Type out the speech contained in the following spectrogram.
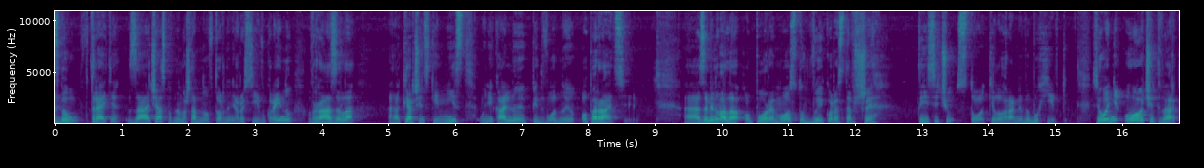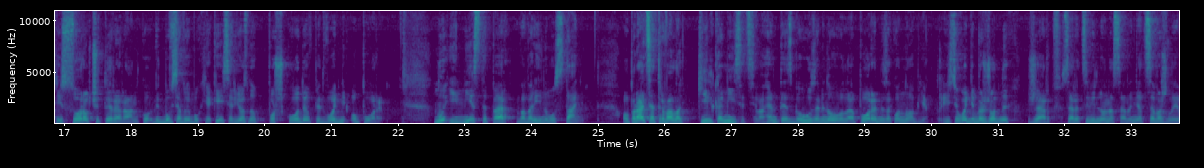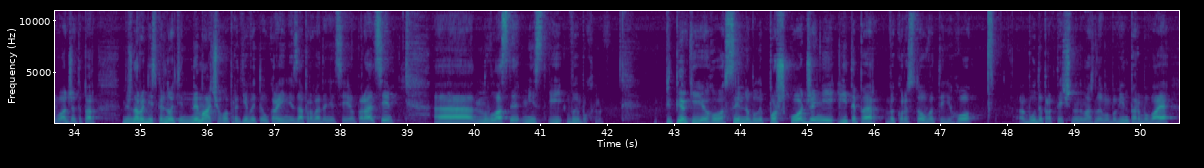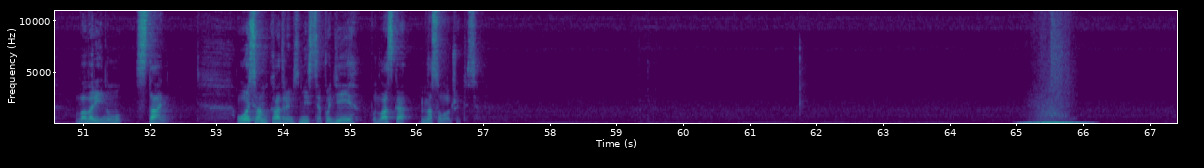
СБУ втретє за час повномасштабного вторгнення Росії в Україну вразила е, Керченський міст унікальною підводною операцією. Е, Замінувала опори мосту, використавши 1100 кілограмів вибухівки. Сьогодні о 4.44 ранку відбувся вибух, який серйозно пошкодив підводні опори. Ну і міст тепер в аварійному стані. Операція тривала кілька місяців. Агенти СБУ заміновували опори незаконного об'єкту. І сьогодні без жодних жертв серед цивільного населення це важливо, адже тепер міжнародній спільноті нема чого пред'явити Україні за проведення цієї операції. Е, ну, власне, міст і вибухнув. Підпірки його сильно були пошкоджені, і тепер використовувати його буде практично неможливо, бо він перебуває в аварійному стані. Ось вам кадри з місця події. Будь ласка, насолоджуйтеся.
